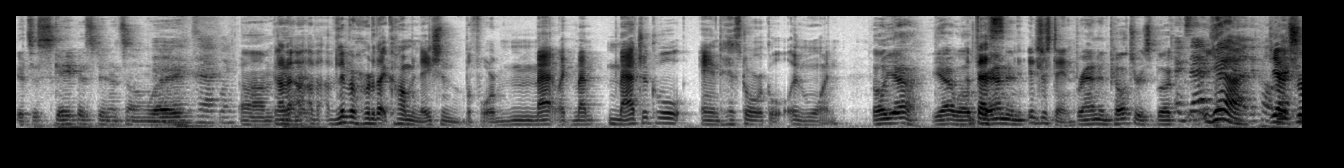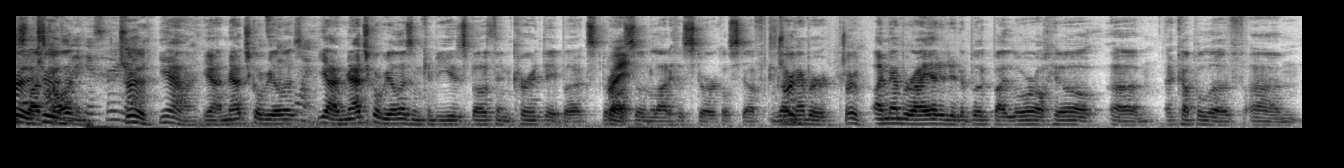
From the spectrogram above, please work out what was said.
It's escapist in its own Yeah, way. exactly. Um, And I've, and it- I've, I've never heard of that combination before. Ma- like ma- magical and historical in one. oh yeah, yeah. Well, That's Brandon interesting. Brandon Pilcher's book. Exactly. Yeah, they call yeah, it true, history, true. colony History, True. Yeah, yeah. Magical That's a good realism. Yeah, magical realism can be used both in current day books, but Right. also in a lot of historical stuff. Because I remember, True. I remember I edited a book by Laurel Hill um, a couple of um,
